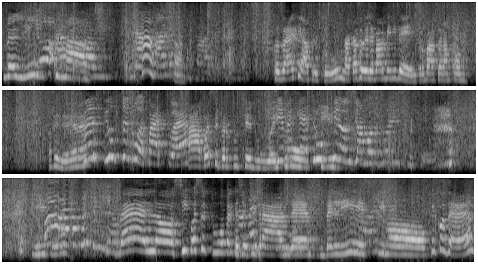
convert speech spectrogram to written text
Bellissima! Ah. Cos'è che apri tu? Una casa delle Barbie lì dentro, va, sarà un po'... A vedere. Per tutte e due questo, eh? Ah, questo è per tutti e due, sì, i perché i trucchi trucchi. non siamo noi insieme. I Oh, trucchi. ma questo è mio. Bello! Sì, questo è tuo perché sei più grande. Bellissimo! Che cos'è?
